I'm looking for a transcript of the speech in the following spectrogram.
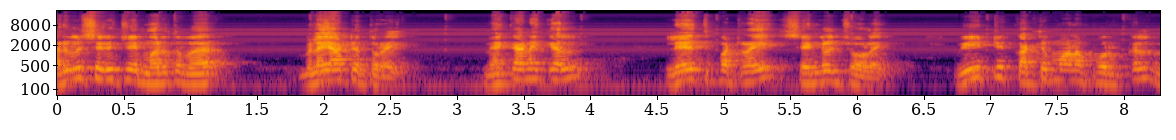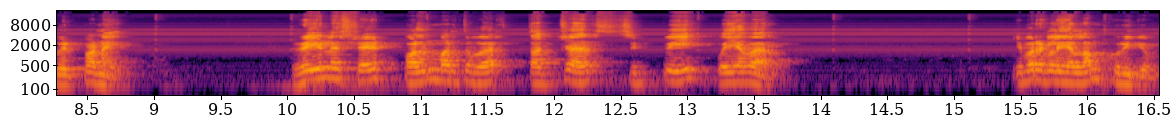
அறுவை சிகிச்சை மருத்துவர் விளையாட்டுத்துறை மெக்கானிக்கல் லேத் பற்றை செங்கல் சோலை வீட்டு கட்டுமான பொருட்கள் விற்பனை ரியல் எஸ்டேட் பல் மருத்துவர் தச்சர் சிப்பி குயவர் இவர்களையெல்லாம் குறிக்கும்.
